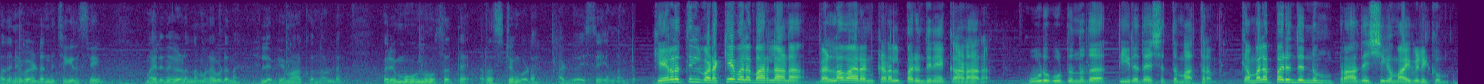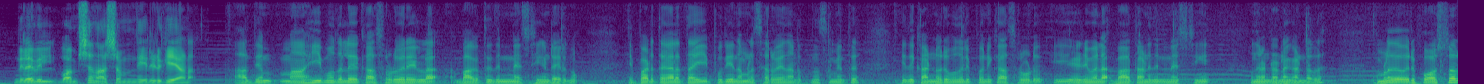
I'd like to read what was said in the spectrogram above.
അതിന് വേണ്ടുന്ന ചികിത്സയും മരുന്നുകളും നമ്മൾ ഇവിടുന്ന് ലഭ്യമാക്കുന്നുണ്ട്. ഒരു മൂന്ന് ദിവസത്തെ റെസ്റ്റും കൂടെ അഡ്വൈസ് ചെയ്യുന്നുണ്ട്. കേരളത്തിൽ വടക്കേ മലബാറിലാണ് വെള്ളവാരൻ കടൽ പരുന്തിനെ കാണാറ്. കൂടുകൂട്ടുന്നത് തീരദേശത്ത് മാത്രം. കമലപ്പരുന്തെന്നും പ്രാദേശികമായി വിളിക്കും. നിലവിൽ വംശനാശം നേരിടുകയാണ്. ആദ്യം മാഹി മുതൽ കാസർഗോഡ് വരെയുള്ള ഭാഗത്ത് ഇതിന് നെസ്റ്റിംഗ് ഉണ്ടായിരുന്നു. ഇപ്പോൾ അടുത്ത കാലത്തായി പുതിയ നമ്മൾ സർവേ നടത്തുന്ന സമയത്ത് ഇത് കണ്ണൂർ മുതൽ ഇപ്പോൾ കാസർഗോഡ് ഈ ഏഴിമല ഭാഗത്താണ് ഇതിന്റെ നെസ്റ്റിങ് ഒന്ന് രണ്ടെണ്ണം കണ്ടത്. നമ്മൾ ഒരു പോസ്റ്റർ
